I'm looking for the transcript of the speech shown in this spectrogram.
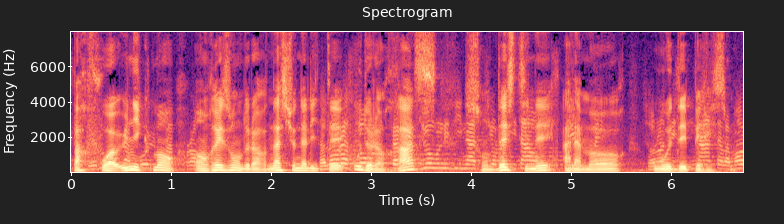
parfois uniquement en raison de leur nationalité ou de leur race, sont destinés à la mort ou au dépérissement.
